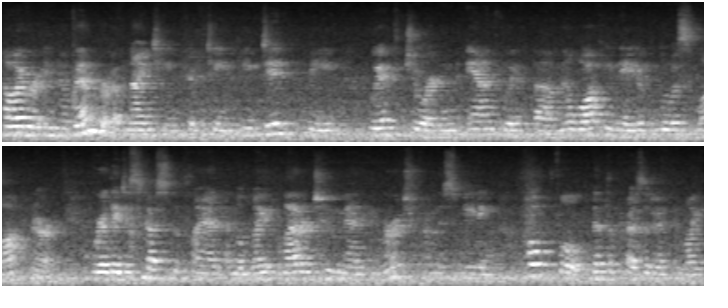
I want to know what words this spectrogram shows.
However, in November of 1915, he did meet with Jordan and with uh, Milwaukee native Louis Lochner, where they discussed the plan, and the latter two men emerged from this meeting hopeful that the president might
